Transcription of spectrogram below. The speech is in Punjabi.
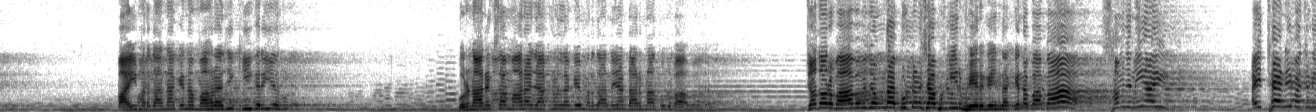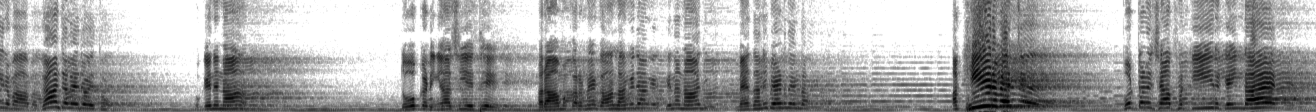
ਭਾਈ ਮਰਦਾਨਾ ਕਹਿੰਦਾ, ਮਹਾਰਾਜ ਜੀ, ਕੀ ਕਰੀਏ ਹੁਣ? ਗੁਰੂ ਨਾਨਕ ਸਾਹਿਬ ਮਹਾਰਾਜ ਆਖਣ ਲੱਗੇ, ਮਰਦਾਨਿਆਂ, ਡਰਨਾ ਤੂੰ ਰਬਾਬ ਵਜਾ। ਜਦੋਂ ਰਬਾਬ ਵਜਾਉਂਦਾ, ਬੁੱਢਣ ਸ਼ਾਹ ਫਕੀਰ ਫੇਰ ਕਹਿੰਦਾ ਕਹਿੰਦਾ ਬਾਬਾ, ਸਮਝ ਨਹੀਂ ਆਈ। ਇੱਥੇ ਨਹੀਂ ਵੱਜਣੀ ਰਬਾਬ ਗਾਂ ਚਲੇ ਜਾਓ ਇੱਥੋਂ। ਉਹ ਕਹਿੰਦੇ, ਨਾ, ਦੋ ਘੜੀਆਂ ਸੀ ਇੱਥੇ ਆਰਾਮ ਕਰਨਾ ਗਾਂ ਲੰਘ ਜਾਾਂਗੇ। ਕਹਿੰਦਾ, ਨਾ ਜੀ, ਮੈਂ ਤਾਂ ਨਹੀਂ ਬਹਿਣ ਦਿੰਦਾ। ਅਖੀਰ ਵਿੱਚ ਬੁੱਢਣ ਸ਼ਾਹ ਫਕੀਰ ਕਹਿੰਦਾ ਹੈ,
